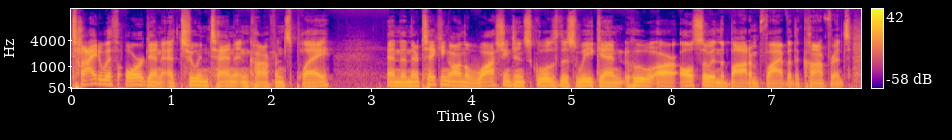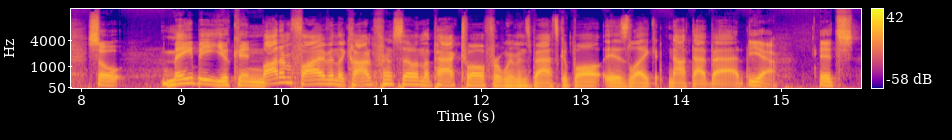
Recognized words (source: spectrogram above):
tied with Oregon at two and ten in conference play, and then they're taking on the Washington schools this weekend, who are also in the bottom five of the conference. So maybe you can, Bottom five in the conference, though, in the Pac 12 for women's basketball is like not that bad. yeah, it's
